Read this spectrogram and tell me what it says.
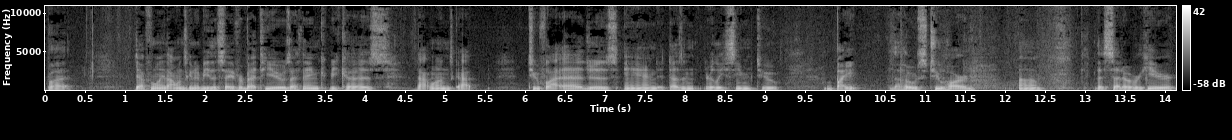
But definitely that one's going to be the safer bet to use, I think, because that one's got two flat edges and it doesn't really seem to bite the hose too hard. Um, this set over here,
